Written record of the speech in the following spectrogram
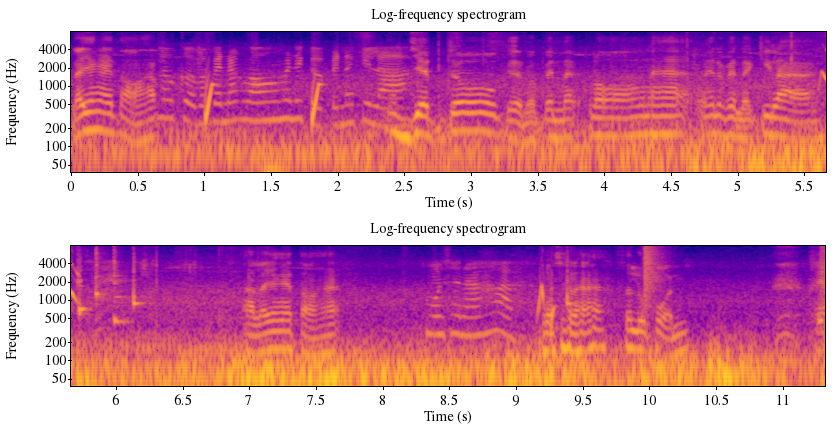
แล้วยังไงต่อครับ เราเกิดมาเป็นนักร้องไม่ได้เกิดเป็นนักกีฬาเย็ดโดเกิดมาเป็นนักร้องนะฮะไม่ได้เป็นนักกีฬาอะแล้วยังไงต่อฮะ โมชนะค่ะ โมชนะสรุปผล แพ้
